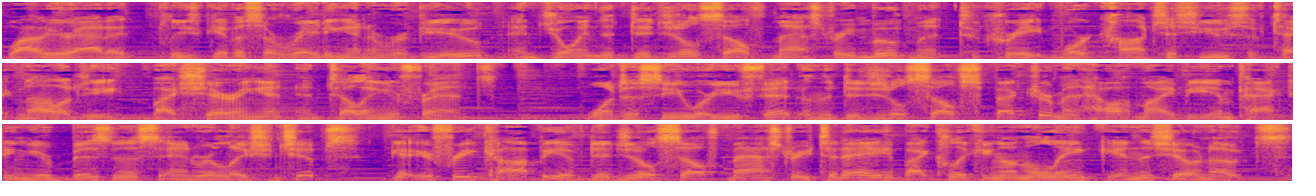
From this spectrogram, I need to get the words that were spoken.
While you're at it, please give us a rating and a review and join the digital self mastery movement to create more conscious use of technology by sharing it and telling your friends. Want to see where you fit on the digital self spectrum and how it might be impacting your business and relationships? Get your free copy of Digital Self Mastery today by clicking on the link in the show notes.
